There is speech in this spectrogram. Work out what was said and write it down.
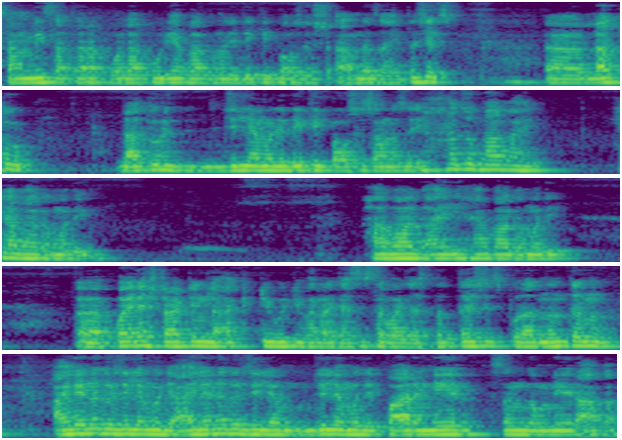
सांगली सातारा कोल्हापूर या भागामध्ये देखील पावसाचा अंदाज आहे. तसेच लातूर लातूर जिल्ह्यामध्ये देखील पावसाचा अंदाज आहे. हा जो भाग आहे ह्या भागामध्ये हा भाग आहे ह्या भागामध्ये पहिल्या स्टार्टिंगला ॲक्टिव्हिटी होणार जास्त सर्वात जास्त. तसेच पुरात नंतर मग अहिल्यानगर जिल्ह्यामध्ये अहिल्यानगर जिल्ह्या जिल्ह्यामध्ये पारनेर संगमनेर आका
